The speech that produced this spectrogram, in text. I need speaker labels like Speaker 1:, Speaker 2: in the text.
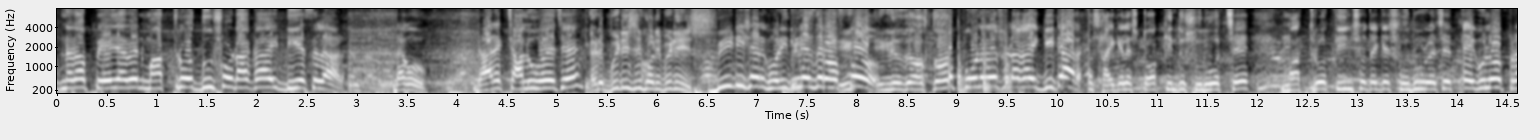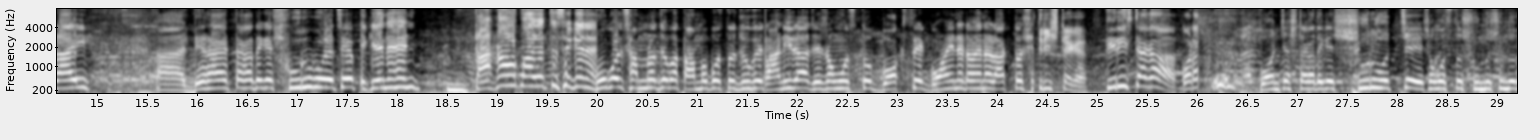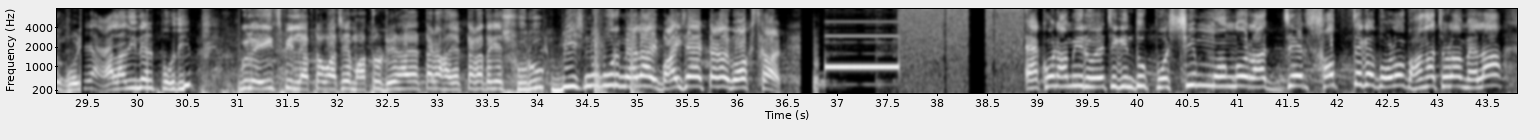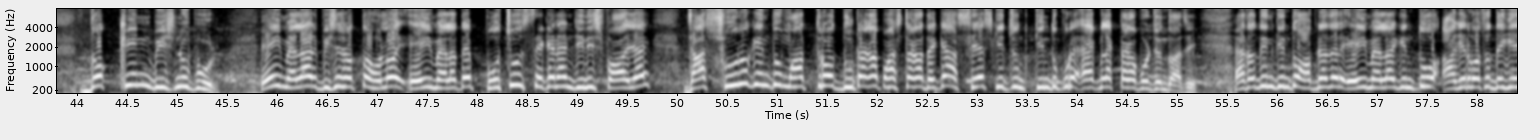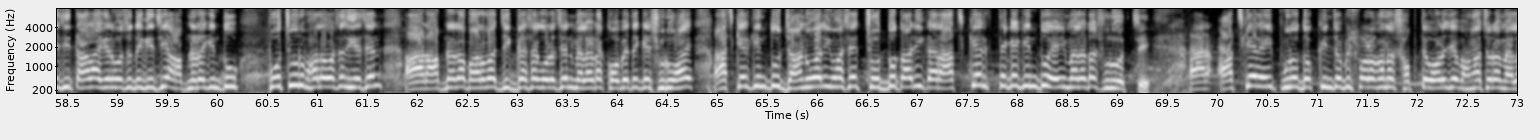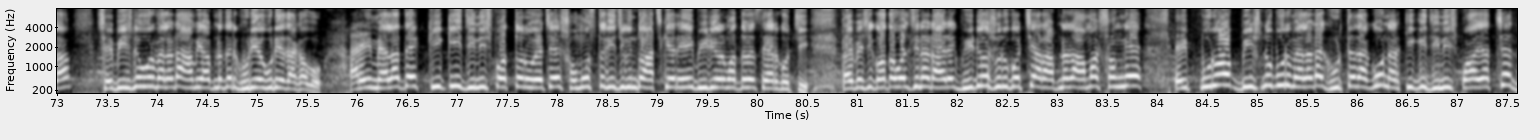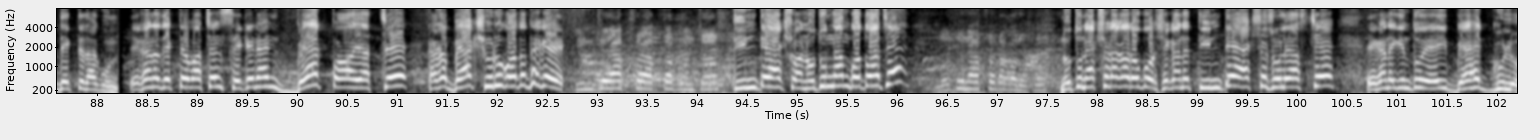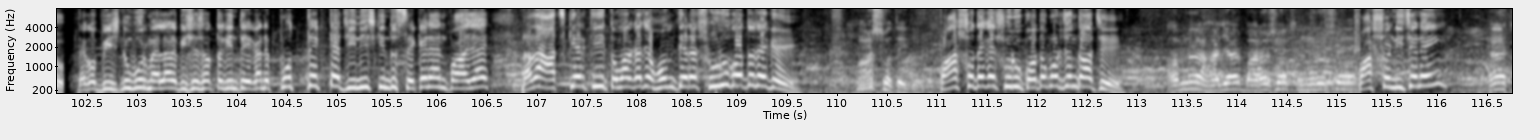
Speaker 1: আপনারা পেয়ে যাবেন মাত্র দুশো টাকায় ডিএসএলআর দেখো ডাইরেক্ট চালু হয়েছে।
Speaker 2: এটা ব্রিটিশের ঘড়ি ব্রিটিশ।
Speaker 1: ব্রিটিশের ঘড়ি ইংরেজদের অস্ত্র।
Speaker 2: ইংরেজদের অস্ত্র।
Speaker 1: পনেরোশো টাকায় গিটার। সাইকেলের স্টক কিন্তু শুরু হচ্ছে মাত্র তিনশো থেকে শুরু রয়েছে। এগুলো প্রায় দেড় হাজার টাকা থেকে শুরু রয়েছে। সেকেন্ড হ্যান্ড টাকাও পাওয়া যাচ্ছে সেকেন্ড মোগল সাম্রাজ্য বা তাম্রপ্রস্ত যুগে রানীরা যে সমস্ত বক্সে গয়না টয়না রাখতো
Speaker 3: ত্রিশ টাকা।
Speaker 1: তিরিশ টাকা? কটা পঞ্চাশ টাকা থেকে শুরু হচ্ছে এ সমস্ত সুন্দর সুন্দর ঘড়ি। আলাদিনের প্রদীপ। এগুলো এইচপি ল্যাপটপ আছে মাত্র দেড় হাজার টাকা হাজার টাকা থেকে শুরু। বিষ্ণুপুর মেলায় বাইশ হাজার টাকায় বক্স খাট এখন আমি রয়েছি কিন্তু পশ্চিমবঙ্গ রাজ্যের সবথেকে বড় ভাঙাচোড়া মেলা দক্ষিণ বিষ্ণুপুর। এই মেলার বিশেষত্ব হলো এই মেলাতে প্রচুর সেকেন্ড হ্যান্ড জিনিস পাওয়া যায়, যার শুরু কিন্তু মাত্র দু টাকা, পাঁচ টাকা থেকে আর শেষ কিছু কিন্তু পুরো এক লাখ টাকা পর্যন্ত আছে। এতদিন কিন্তু আপনাদের এই মেলা কিন্তু আগের বছর দেখিয়েছি, তার আগের বছর দেখিয়েছি, আপনারা কিন্তু প্রচুর ভালোবাসা দিয়েছেন। আর আপনারা বারবার জিজ্ঞাসা করেছেন মেলাটা কবে থেকে শুরু হয়। আজকের কিন্তু জানুয়ারি মাসের চোদ্দ তারিখ আর আজকের থেকে কিন্তু এই মেলাটা শুরু হচ্ছে। আর আজকের এই পুরো দক্ষিণ চব্বিশ পরগনার সবথেকে বড় যে ভাঙাচোরা মেলা, সেই বিষ্ণুপুর মেলাটা আমি আপনাদের ঘুরিয়ে ঘুরিয়ে দেখাবো। আর এই মেলাতে কি কি জিনিসপত্র রয়েছে সমস্ত কিছু কিন্তু আজকের এই ভিডিওর মাধ্যমে শেয়ার করছি। তাই বেশি কথা বলছি না ডাইরেক্ট ভিডিও শুরু করছি। আর আপনারা আমার সঙ্গে এই পুরো বিষ্ণুপুর মেলাটা ঘুরতে থাকুন আর কি কি জিনিস পাওয়া যাচ্ছে দেখতে থাকুন। এখানে দেখতে পাচ্ছেন সেকেন্ড হ্যান্ড ব্যাগ পাওয়া যাচ্ছে। কাকা ব্যাগ শুরু কত থেকে?
Speaker 3: তিনটে একশো একটা পঞ্চাশ।
Speaker 1: তিনটে একশো। নতুন দাম কত আছে?
Speaker 3: নতুন একশো টাকার
Speaker 1: ওপর সেখানে তিনটে একশো চলে আসছে। এখানে কিন্তু এই ব্যাগগুলো। দেখো বিষ্ণুপুর মেলার বিশেষত্ব কিন্তু এখানে প্রত্যেকটা জিনিস কিন্তু সেকেন্ড হ্যান্ড পাওয়া যায়। দাদা আজকের কি তোমার কাছে হোম থিয়েটার শুরু কত থেকে?
Speaker 4: পাঁচশো থেকে।
Speaker 1: পাঁচশো থেকে শুরু কত পর্যন্ত আছে?
Speaker 4: আপনার হাজার বারোশো পনেরোশো।
Speaker 1: পাঁচশো নিচে নেই?
Speaker 4: হ্যাঁ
